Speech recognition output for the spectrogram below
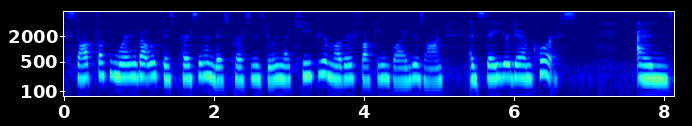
stop fucking worrying about what this person and this person is doing. Like, keep your motherfucking blinders on and stay your damn course. And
